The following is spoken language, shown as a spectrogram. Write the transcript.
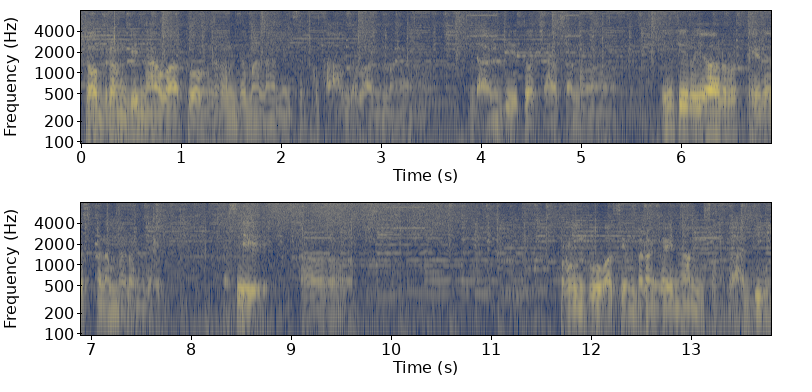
sobrang ginawa po ang naramdaman namin sa pagkakagawa ng mga daan dito tsaka sa mga interior areas pa ng barangay. Kasi ah, prone po kasi ang barangay namin sa flooding.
